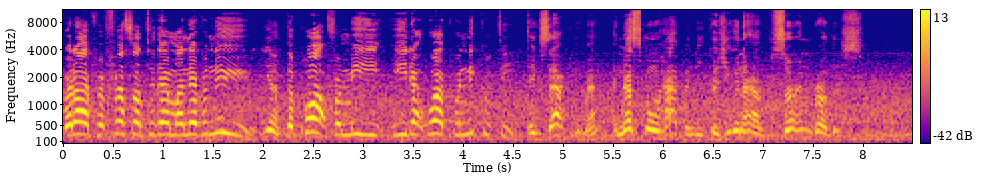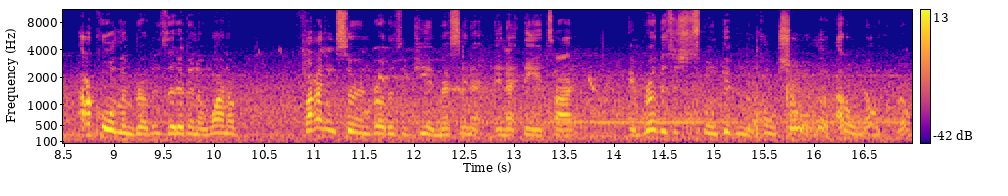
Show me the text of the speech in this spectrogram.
would I profess unto them, I never knew you. Yeah. Depart from me, ye that work with iniquity. Exactly, man. And that's going to happen because you're going to have certain brothers, I'll call them brothers, that are going to wind up finding certain brothers of GMS in that, in that day and time. And brothers is just to give them the cold shoulder. Look, I don't know you, bro.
